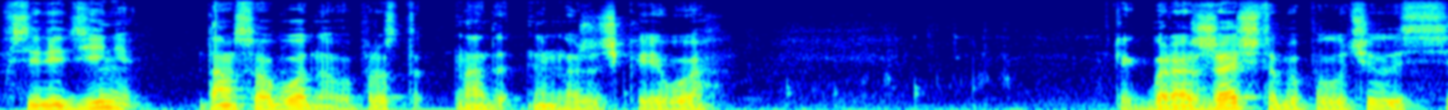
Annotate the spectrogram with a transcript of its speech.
в середине, там свободно, вы просто надо немножечко его как бы разжать, чтобы получилось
